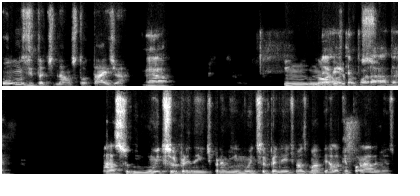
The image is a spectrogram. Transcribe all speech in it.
onze touchdowns totais já. É. Em nove bela temporada. Nossa, muito surpreendente para mim, muito surpreendente, mas uma bela temporada mesmo.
